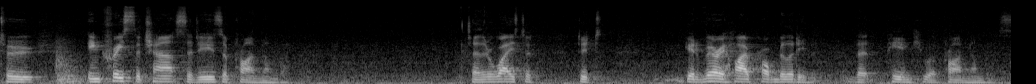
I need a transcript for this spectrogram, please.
to increase the chance that it is a prime number. So there are ways to, to get a very high probability that P and Q are prime numbers.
